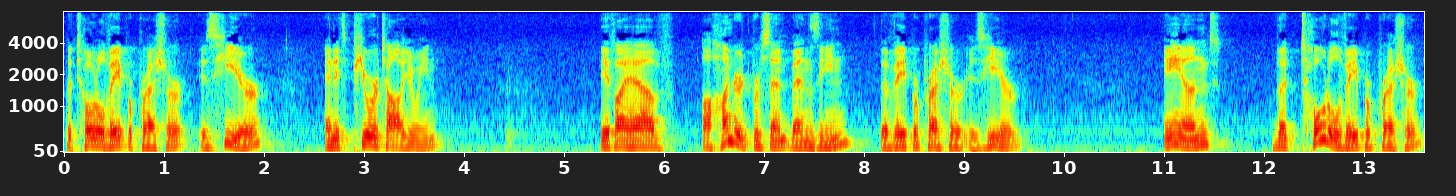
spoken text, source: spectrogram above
the total vapor pressure is here, and it's pure toluene. If I have 100% benzene, the vapor pressure is here, and the total vapor pressure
